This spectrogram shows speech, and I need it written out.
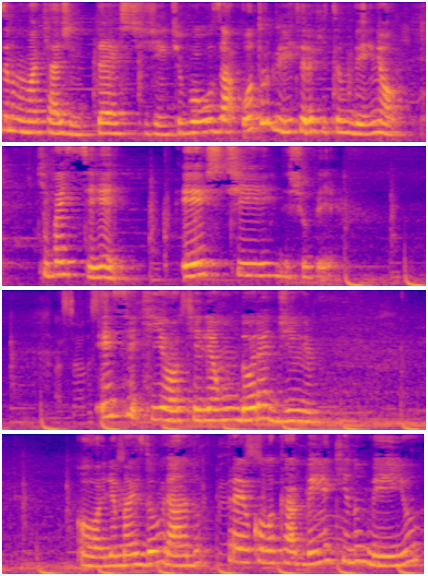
Fazendo uma maquiagem teste, gente, eu vou usar outro glitter aqui também, ó. Que vai ser este... Deixa eu ver. Esse aqui, ó, que ele é um douradinho. Ó, ele é mais dourado. Pra eu colocar bem aqui no meio.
